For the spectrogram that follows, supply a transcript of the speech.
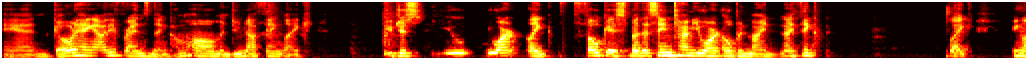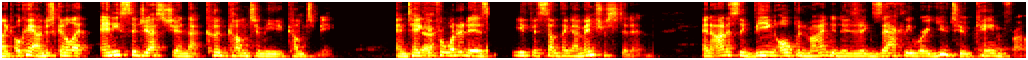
and go to hang out with your friends and then come home and do nothing like you just you you aren't like focused but at the same time you aren't open minded and i think like being like okay i'm just going to let any suggestion that could come to me come to me and take Yeah. it for what it is see if it's something i'm interested in. And honestly being open minded is exactly where youtube came from.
